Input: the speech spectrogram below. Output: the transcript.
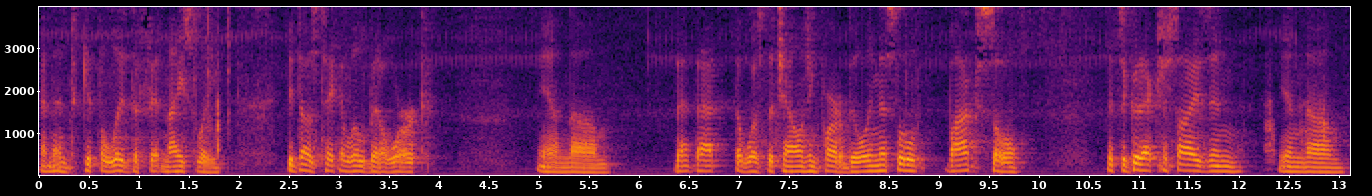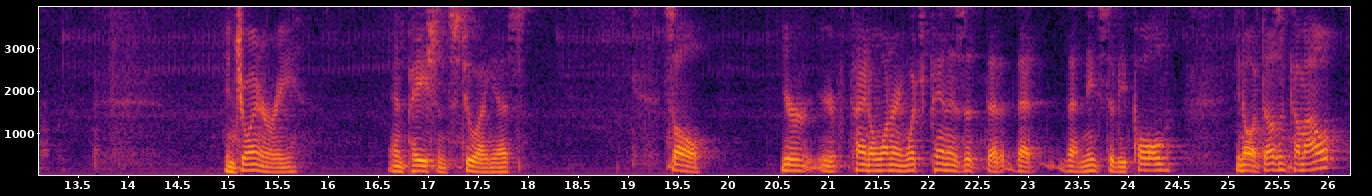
and then to get the lid to fit nicely, it does take a little bit of work. And um, that, that that was the challenging part of building this little box. So it's a good exercise in in um, in joinery and patience too, I guess. So you're you're kind of wondering which pin is it that that that needs to be pulled. You know, it doesn't come out.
